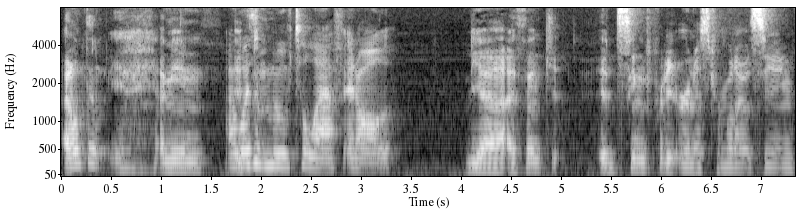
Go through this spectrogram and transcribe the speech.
I don't think. I mean, I it- wasn't moved to laugh at all. Yeah, I think it seemed pretty earnest from what I was seeing.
